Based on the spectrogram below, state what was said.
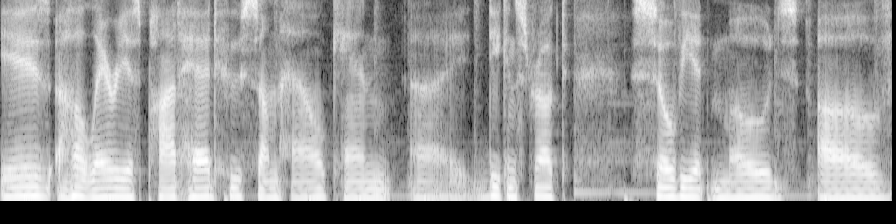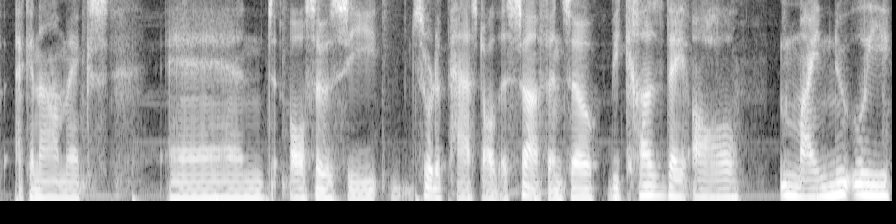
is a hilarious pothead who somehow can uh, deconstruct Soviet modes of economics and also see sort of past all this stuff. And so, because they all minutely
